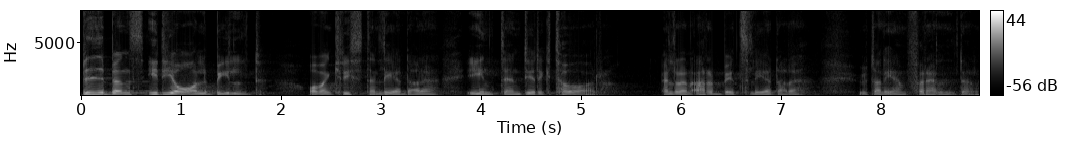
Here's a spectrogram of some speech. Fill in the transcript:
Bibelns idealbild av en kristen ledare är inte en direktör eller en arbetsledare, utan är en förälder.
